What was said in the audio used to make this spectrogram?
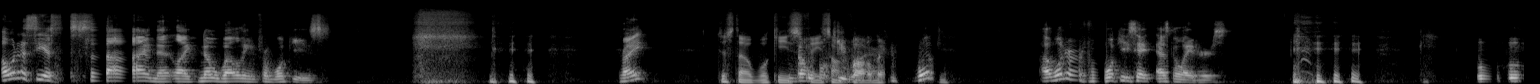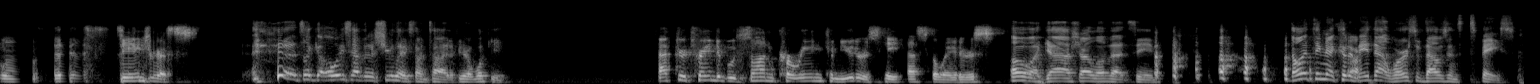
I want to see a sign that like no welding for Wookiees. right? Just a Wookiee's No face Wookiee on fire. welding. What? I wonder if Wookiees hate escalators. Ooh, it's dangerous. it's like always having a shoelace untied if you're a Wookiee. After Train to Busan, Korean commuters hate escalators. Oh my gosh, I love that scene. the only thing that could have made that worse if that was in space.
